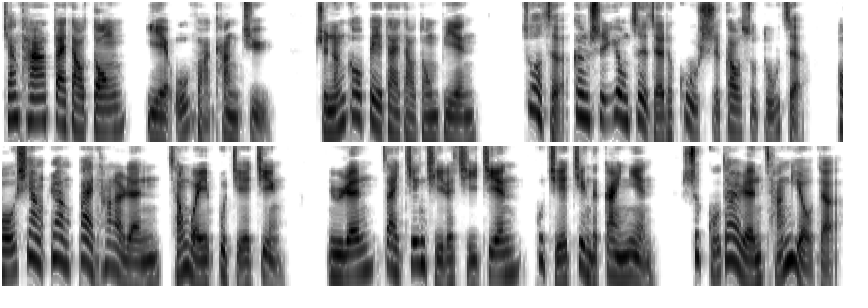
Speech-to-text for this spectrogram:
将他带到东，也无法抗拒，只能够被带到东边。作者更是用这则的故事告诉读者：偶像让拜他的人成为不洁净。女人在经期的期间不洁净的概念是古代人常有的。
